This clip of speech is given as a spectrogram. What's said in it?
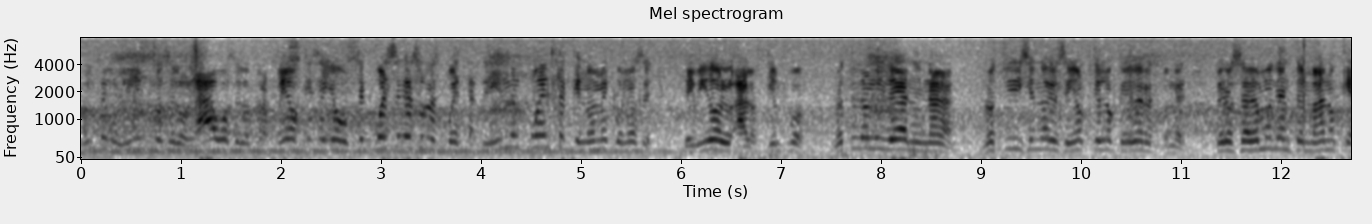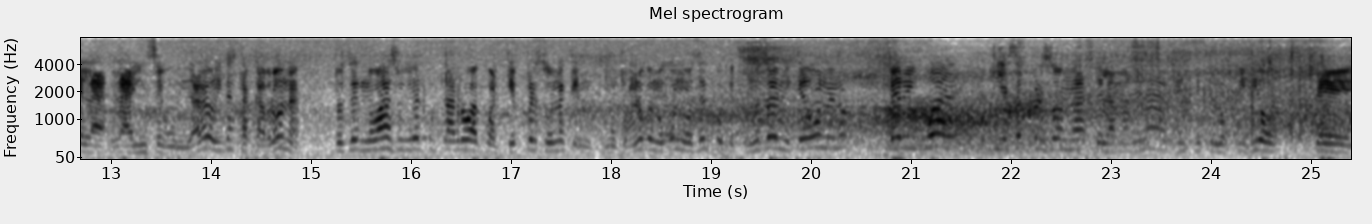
yo se lo limpio, se lo lavo, se lo trapeo, qué sé yo. ¿Usted cuál sería su respuesta? Teniendo en cuenta que no me conoce, debido a los tiempos, no estoy dando ideas ni nada, no estoy diciéndole al señor qué es lo que debe responder, pero sabemos de antemano que la, la inseguridad ahorita está cabrona. Entonces no vas a subir a tu carro a cualquier persona que mucho menos que no conoces porque pues, no sabes ni qué onda, ¿no? Pero igual, y esa persona de la manera en que te lo pidió, te,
